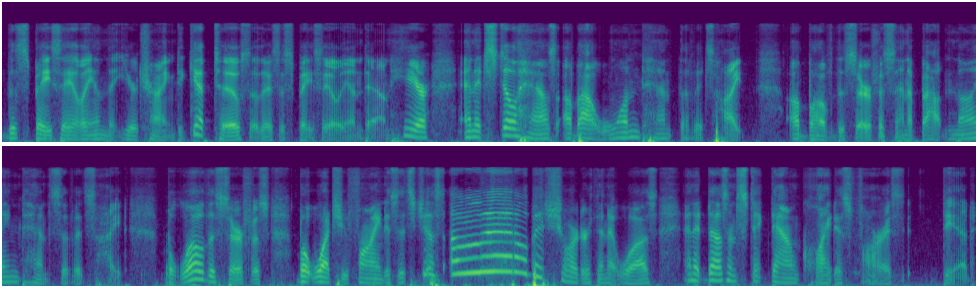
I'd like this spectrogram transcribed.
the space alien that you're trying to get to. So there's a space alien down here, and it still has about one-tenth of its height above the surface and about nine-tenths of its height below the surface. But what you find is it's just a little bit shorter than it was, and it doesn't stick down quite as far as did.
